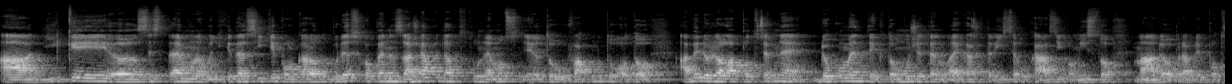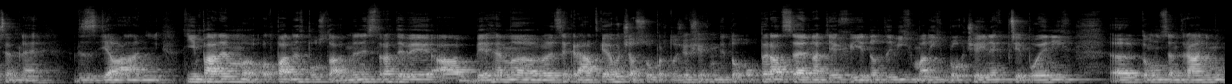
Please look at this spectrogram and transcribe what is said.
a díky eh, systému nebo díky té síti Polkadot bude schopen zažádat tu, nemocně, tu fakultu o to, aby dodala potřebné dokumenty k tomu, že ten lékař, který se uchází o místo, má doopravdy potřebné vzdělání. Tím pádem odpadne spousta administrativy a během velice krátkého času, protože všechny tyto operace na těch jednotlivých malých blockchainech připojených eh, k tomu centrálnímu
